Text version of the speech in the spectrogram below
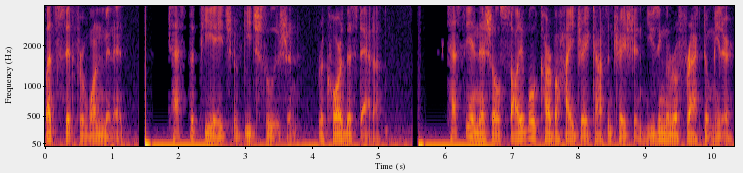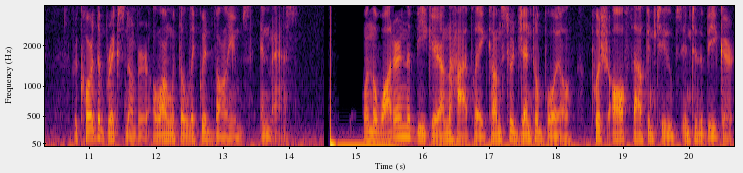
Let's sit for one minute. Test the pH of each solution. Record this data. Test the initial soluble carbohydrate concentration using the refractometer. Record the Brix number along with the liquid volumes and mass. When the water in the beaker on the hot plate comes to a gentle boil, Push all Falcon tubes into the beaker.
